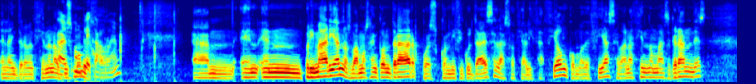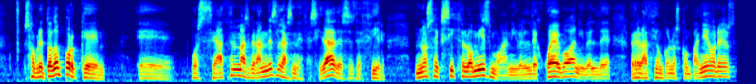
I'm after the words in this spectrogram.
en la intervención en autismo, es complicado, ¿eh? En, primaria nos vamos a encontrar pues, con dificultades en la socialización, como decía, se van haciendo más grandes, sobre todo porque eh, pues se hacen más grandes las necesidades, es decir, no se exige lo mismo a nivel de juego, a nivel de relación con los compañeros,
